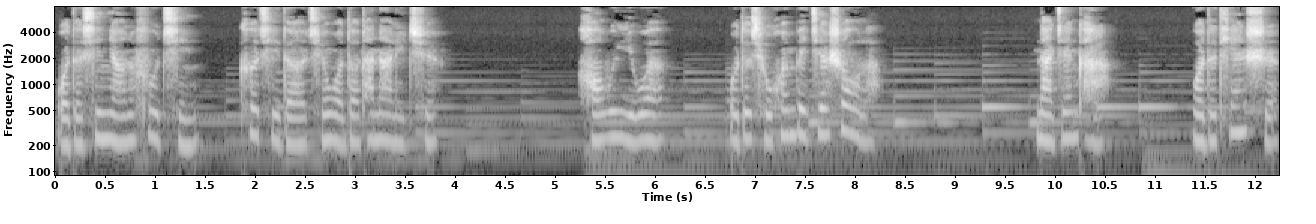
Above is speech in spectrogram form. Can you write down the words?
我的新娘的父亲客气地请我到他那里去。毫无疑问，我的求婚被接受了。那间卡，我的天使，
